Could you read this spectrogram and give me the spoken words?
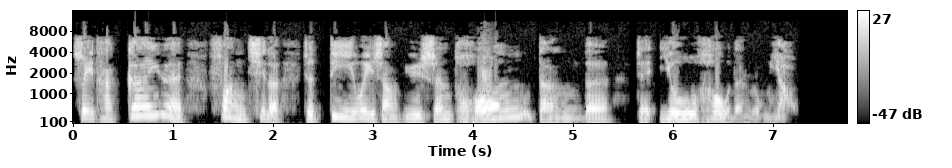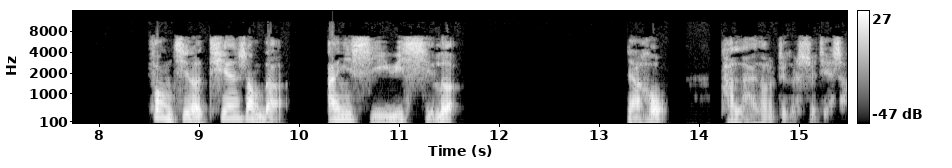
所以他甘愿放弃了这地位上与神同等的这优厚的荣耀，放弃了天上的安息与喜乐，然后他来到了这个世界上。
